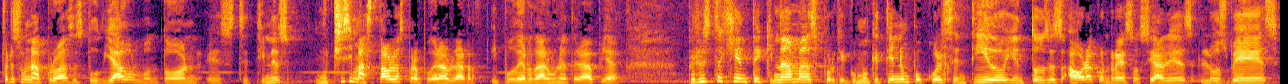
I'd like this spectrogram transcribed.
tú eres una prueba, has estudiado un montón, este, tienes muchísimas tablas para poder hablar y poder dar una terapia. Pero esta gente que nada más porque como que tiene un poco el sentido y entonces ahora con redes sociales los ves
